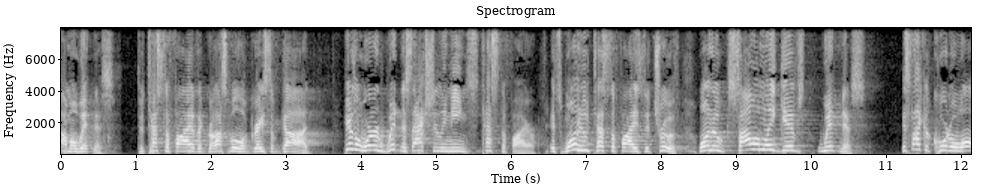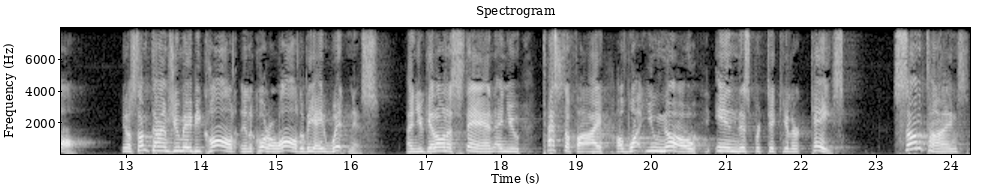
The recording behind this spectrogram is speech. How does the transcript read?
I'm a witness. To testify of the gospel of grace of God. Here the word witness actually means testifier. It's one who testifies the truth. One who solemnly gives witness. It's like a court of law. You know, sometimes you may be called in a court of law to be a witness. And you get on a stand and you testify of what you know in this particular case. Sometimes,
